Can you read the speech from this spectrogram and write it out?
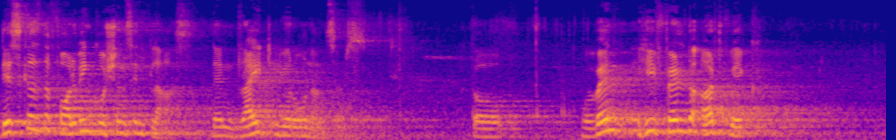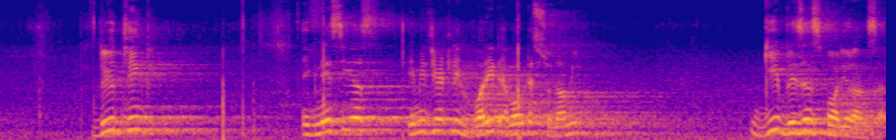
discuss the following questions in class then write your own answers. So when he felt the earthquake do you think Ignatius immediately worried about a tsunami? Give reasons for your answer.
